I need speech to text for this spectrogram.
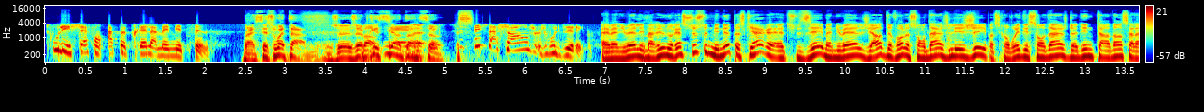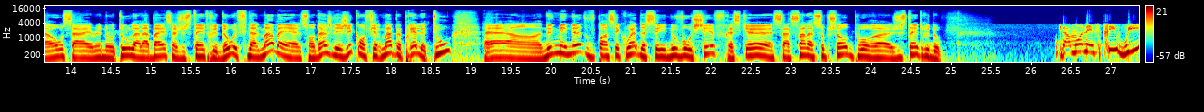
tous les chefs ont à peu près la même médecine. Ben, c'est souhaitable. Je- J'apprécie Bon, entendre ça. Si ça change, je vous le dirai. Emmanuel et Mario, il nous reste juste une minute parce qu'hier, euh, tu disais, Emmanuel, j'ai hâte de voir le sondage léger parce qu'on voyait des sondages donner une tendance à la hausse à Erin O'Toole, à la baisse à Justin Trudeau. Et finalement, ben, le sondage léger confirmait à peu près le tout. Euh, en une minute, vous pensez quoi de ces nouveaux chiffres? Est-ce que ça sent la soupe chaude pour euh, Justin Trudeau? Dans mon esprit, oui.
